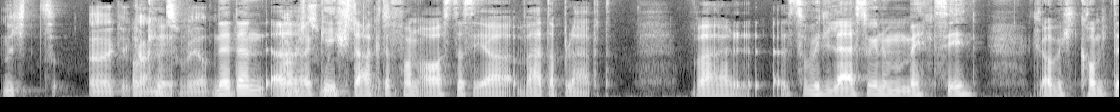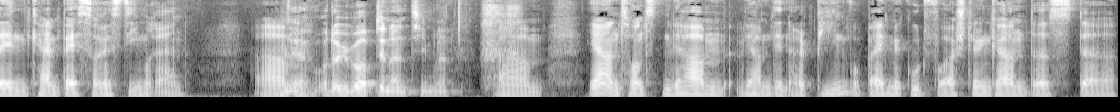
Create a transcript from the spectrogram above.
nicht äh, gegangen okay. zu werden. Ne, dann äh, gehe ich stark davon aus, dass er weiter bleibt. Weil, so wie die Leistungen im Moment sehen, glaube ich, kommt er in kein besseres Team rein. Ähm, ja, oder überhaupt in ein Team rein. Ähm, ja, ansonsten, wir haben, wir haben den Alpin, wobei ich mir gut vorstellen kann, dass der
